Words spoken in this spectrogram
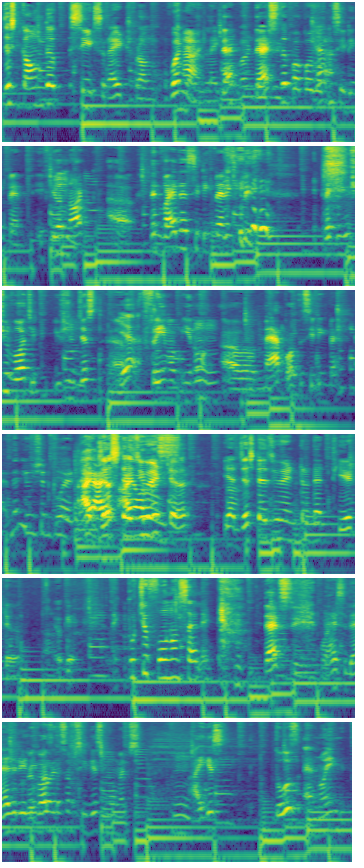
just count the seats right from one Ah, end like that, one, that's the purpose Yeah. of the seating plan. If you're not, uh, then why the seating plan is placed? like you should watch it. You should just uh, Yeah. frame up, you know, Mhm. a map of the seating plan, and then you should go ahead. And just as you enter yeah just as you enter that theater okay like put your phone on silent That's really important. that's that's really because in some serious moments, Hmm. I guess those annoying,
